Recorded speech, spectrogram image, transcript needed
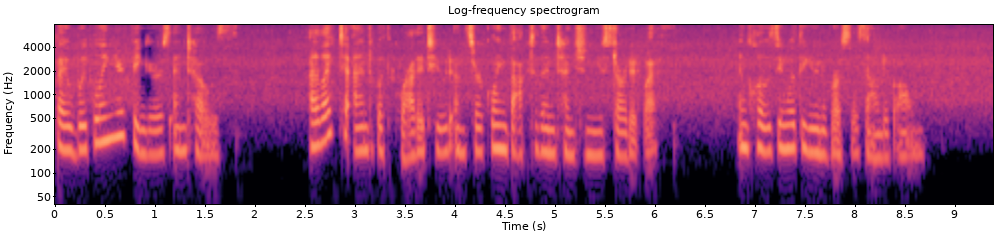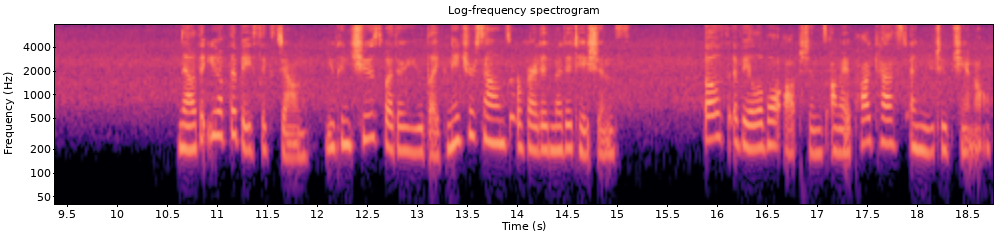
by wiggling your fingers and toes. I like to end with gratitude and circling back to the intention you started with and closing with the universal sound of Om. Now that you have the basics down, you can choose whether you'd like nature sounds or guided meditations, both available options on my podcast and YouTube channel.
